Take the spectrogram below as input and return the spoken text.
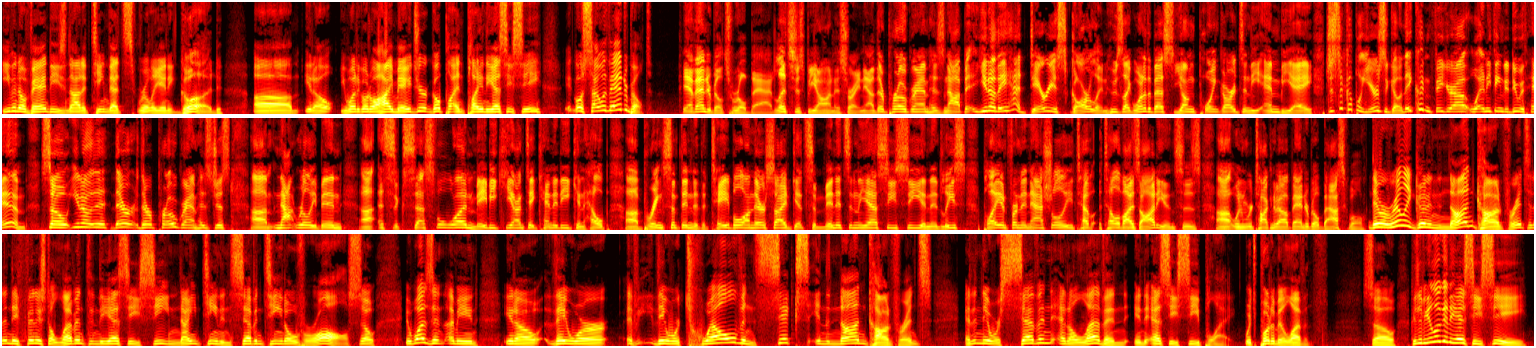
even though Vandy's not a team that's really any good, um, you know, you want to go to a high major, go play and play in the SEC, go sign with Vanderbilt. Yeah, Vanderbilt's real bad. Let's just be honest right now. Their program has not been. You know, they had Darius Garland, who's like one of the best young point guards in the NBA, just a couple years ago, and they couldn't figure out anything to do with him. So, you know, their their program has just um, not really been uh, a successful one. Maybe Keonte Kennedy can help uh, bring something to the table on their side, get some minutes in the SEC, and at least play in front of nationally te- televised audiences uh, when we're talking about Vanderbilt basketball. They were really good in the non-conference, and then they finished 11th in the SEC, 19 and 17 overall. So it wasn't. I mean, you know, they were if they were 12 and six in the non-conference, and then they were seven and 11 in SEC play, which put them in 11th. So because if you look at the SEC.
